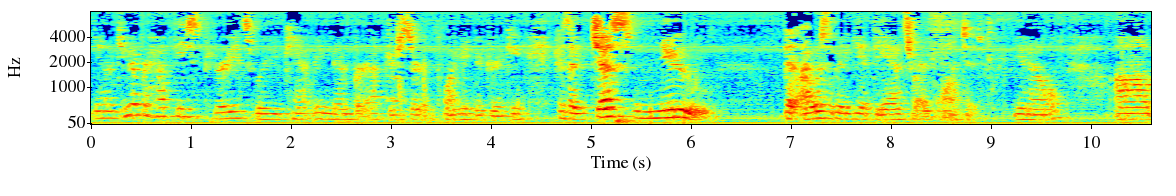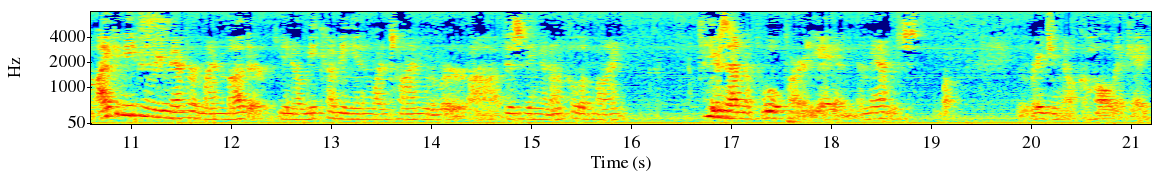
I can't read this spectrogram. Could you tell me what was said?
you know, do you ever have these periods where you can't remember after a certain point in your drinking? Because I just knew that I wasn't going to get the answer I wanted, you know. Um, I can even remember my mother, you know, me coming in one time, we were uh, visiting an uncle of mine. He was having a pool party, eh, and the man was just, well, a raging alcoholic, eh,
